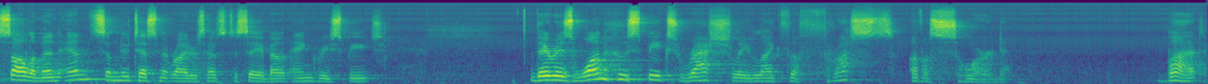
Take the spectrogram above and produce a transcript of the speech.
Solomon and some New Testament writers has to say about angry speech. There is one who speaks rashly like the thrusts of a sword, but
